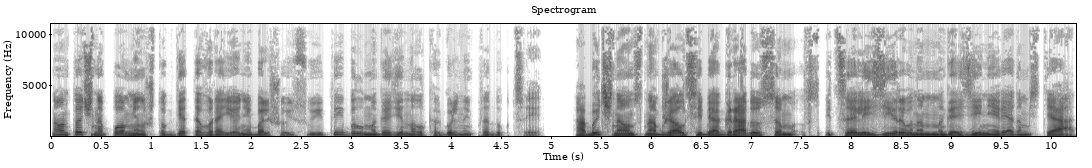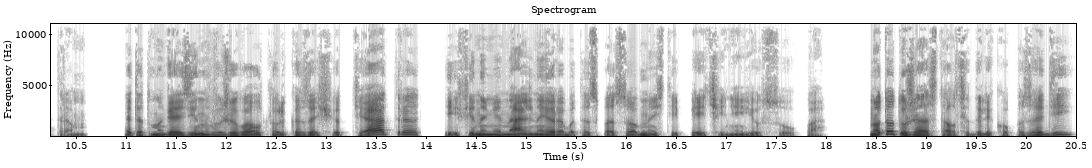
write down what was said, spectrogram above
но он точно помнил, что где-то в районе Большой Суеты был магазин алкогольной продукции. Обычно он снабжал себя градусом в специализированном магазине рядом с театром. Этот магазин выживал только за счет театра и феноменальной работоспособности печени Юсупа. Но тот уже остался далеко позади,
